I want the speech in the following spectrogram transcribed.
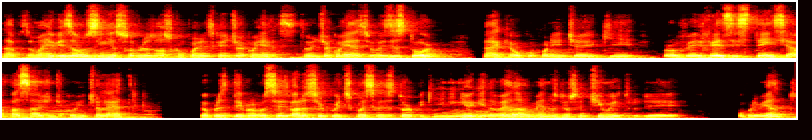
né, fazer uma revisãozinha sobre os nossos componentes que a gente já conhece. Então a gente já conhece o resistor, né, que é o componente aí que provê resistência à passagem de corrente elétrica. Eu apresentei para vocês vários circuitos com esse resistor pequenininho aqui, tá vendo? Menos de um centímetro de comprimento,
